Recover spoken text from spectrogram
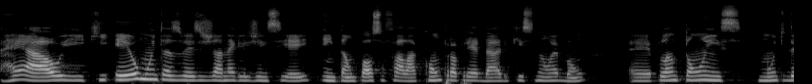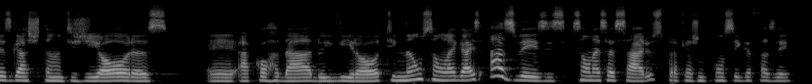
real e que eu muitas vezes já negligenciei, então posso falar com propriedade que isso não é bom. É, plantões muito desgastantes de horas, é, acordado e virote não são legais. Às vezes são necessários para que a gente consiga fazer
